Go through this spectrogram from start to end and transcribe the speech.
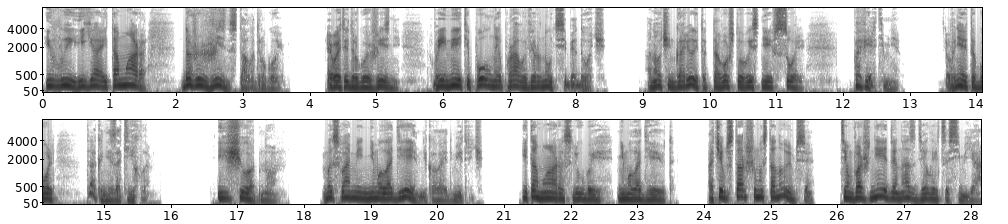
И вы, и я, и Тамара. Даже жизнь стала другой. И в этой другой жизни вы имеете полное право вернуть себе дочь. Она очень горюет от того, что вы с ней в ссоре. Поверьте мне, в ней эта боль так и не затихла. И еще одно. Мы с вами не молодеем, Николай Дмитриевич. И Тамара с Любой не молодеют. А чем старше мы становимся, тем важнее для нас делается семья.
